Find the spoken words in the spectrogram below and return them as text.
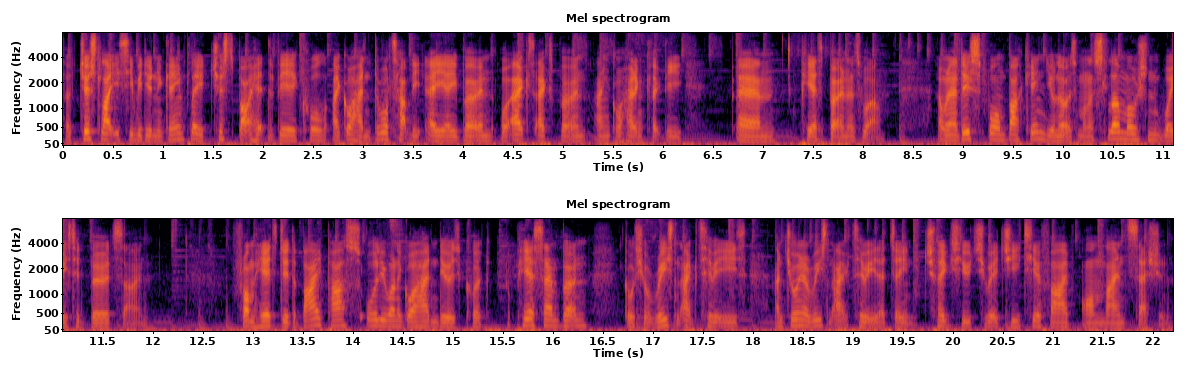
So just like you see me doing in gameplay, just about hit the vehicle, I go ahead and double tap the AA button or XX button and go ahead and click the um, PS button as well. And when I do spawn back in, you'll notice I'm on a slow motion wasted bird sign. From here to do the bypass, all you want to go ahead and do is click your PSN button, go to your recent activities and join a recent activity that takes you to a GTA 5 online session.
